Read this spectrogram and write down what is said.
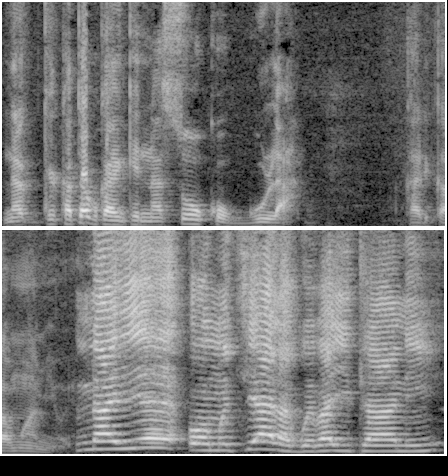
na ke katabu kange ke nasooka okugula kali ka mwami oyo. Naye omukyala gwe bayitaani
